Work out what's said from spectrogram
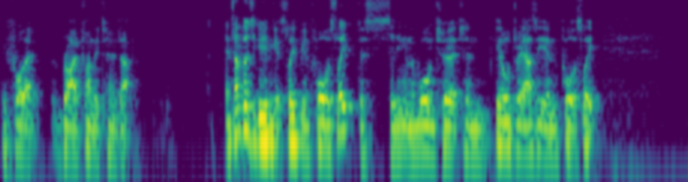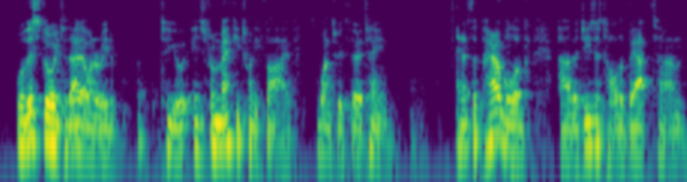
before the bride finally turned up. And sometimes you can even get sleepy and fall asleep just sitting in the warm church and get all drowsy and fall asleep. Well, this story today that I want to read to you is from Matthew 25, 1 through 13. And it's the parable of uh, that Jesus told about um,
